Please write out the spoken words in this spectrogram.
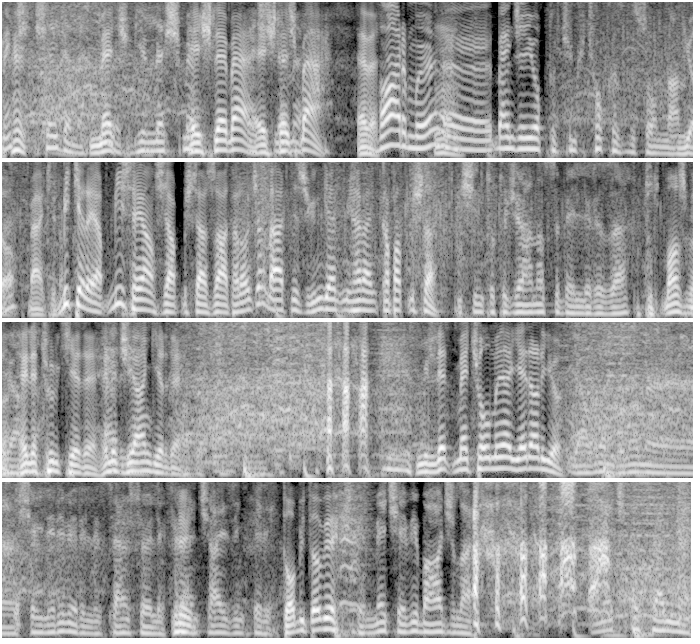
meç şey demek. Meç. Birleşme. Eşleme, eşleşme. Evet. Var mı? Ee, bence yoktur çünkü çok hızlı sonlandı. Yok bence. Bir kere yap, bir seans yapmışlar zaten hocam. Ertesi gün gelmiş hemen kapatmışlar. İşin tutacağı nasıl belli Rıza? Tutmaz mı? Bir Hele anda. Türkiye'de, hele yer. Cihangir'de. Millet meç olmaya yer arıyor. Yavrum bunun ee, şeyleri verilir sen söyle. Franchisingleri. Tabii tabii. İşte Meç Evi Bağcılar. Meç Esenler.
